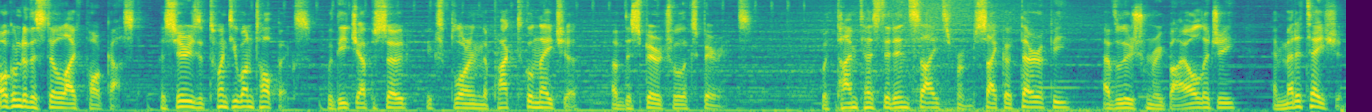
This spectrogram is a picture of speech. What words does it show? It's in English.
Welcome to the Still Life Podcast, a series of 21 topics, with each episode exploring the practical nature of the spiritual experience. With time tested insights from psychotherapy, evolutionary biology, and meditation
